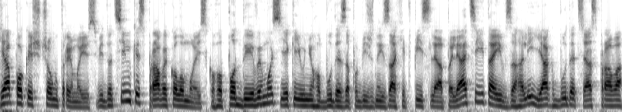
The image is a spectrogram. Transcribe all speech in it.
Я поки що утримаюсь від оцінки справи Коломойського. Подивимось, який у нього буде запобіжний захід після апеляції, та і взагалі як буде ця справа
